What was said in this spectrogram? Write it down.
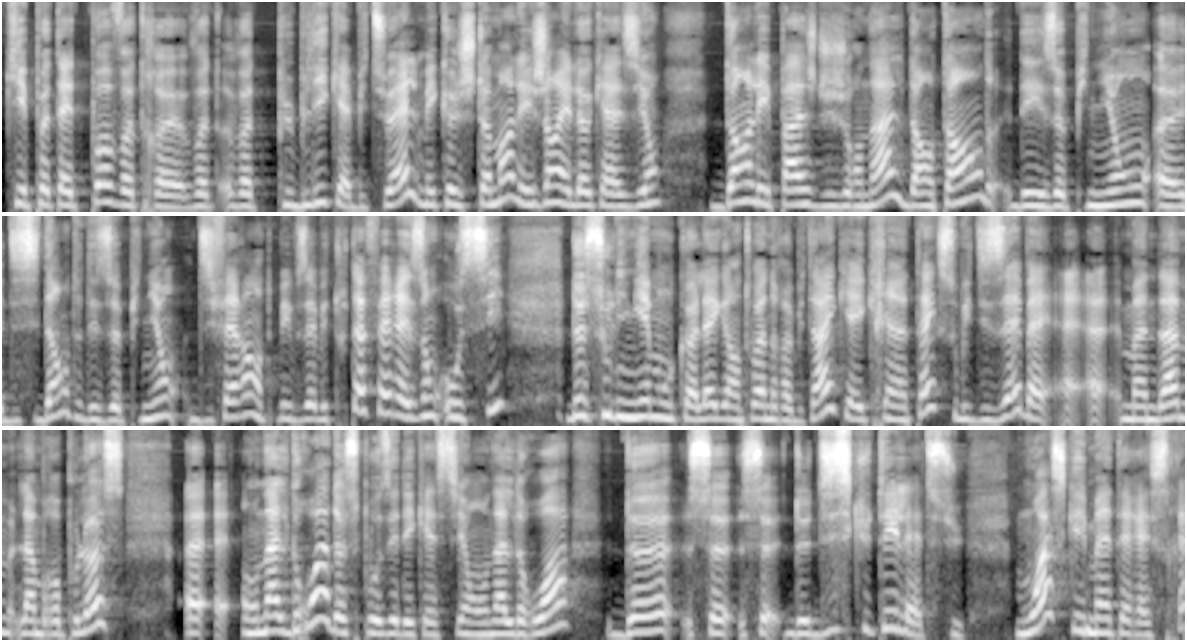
qui est peut-être pas votre votre votre public habituel, mais que justement les gens aient l'occasion dans les pages du journal d'entendre des opinions euh, dissidentes, des opinions différentes. Mais vous avez tout à fait raison aussi de souligner mon collègue Antoine Robitaille qui a écrit un texte où il disait ben euh, euh, madame Lambropoulos, on a le droit de se poser des questions. On a le droit de se, de discuter là-dessus. Moi, ce qui m'intéresserait,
